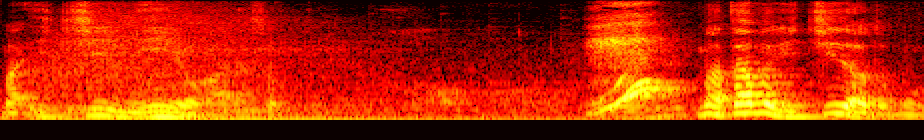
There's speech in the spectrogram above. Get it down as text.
まあ、1位2位を争うというまあ多分1位だと思うけどね、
